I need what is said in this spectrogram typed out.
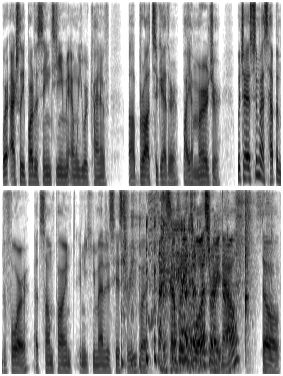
we're actually part of the same team and we were kind of uh, brought together by a merger which I assume has happened before at some point in humanity's history, but it's happening to us right now. So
